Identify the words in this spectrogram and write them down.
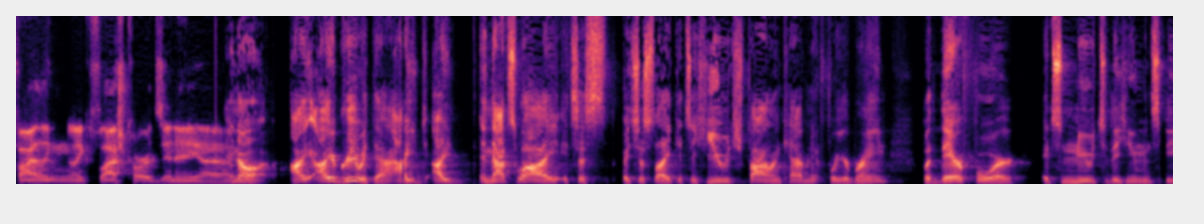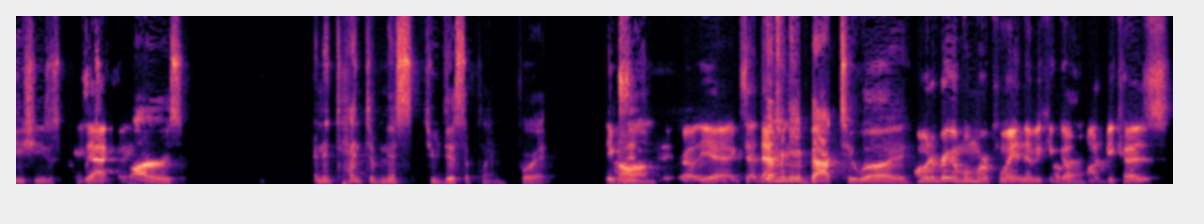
filing like flashcards in a uh no, I, I agree with that. I, I and that's why it's just it's just like it's a huge filing cabinet for your brain, but therefore it's new to the human species, Exactly. which requires an attentiveness to discipline for it. exactly bro yeah exactly Stemming it back to uh, I want to bring up one more point and then we can go on because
